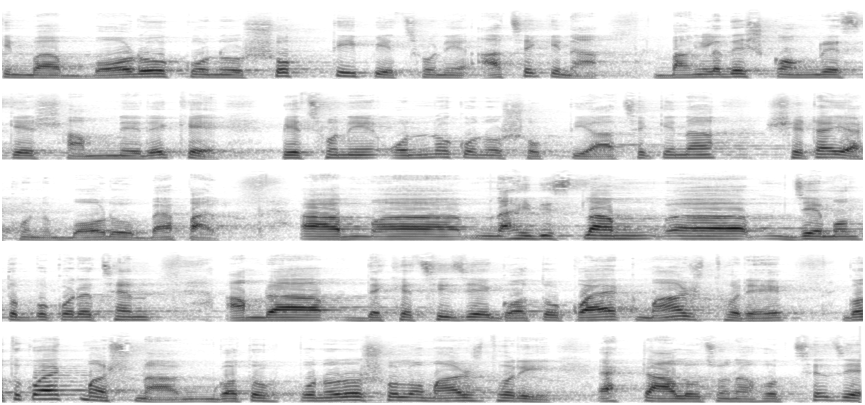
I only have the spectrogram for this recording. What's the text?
কিংবা বড় কোনো শক্তি পেছনে আছে কিনা, বাংলাদেশ কংগ্রেসকে সামনে রেখে পেছনে অন্য কোনো শক্তি আছে কিনা, সেটাই এখন বড় ব্যাপার। নাহিদ ইসলাম যে মন্তব্য করেছেন, আমরা দেখেছি যে গত কয়েক মাস ধরে, গত কয়েক মাস না, গত পনেরো ষোলো মাস ধরেই একটা আলোচনা হচ্ছে যে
